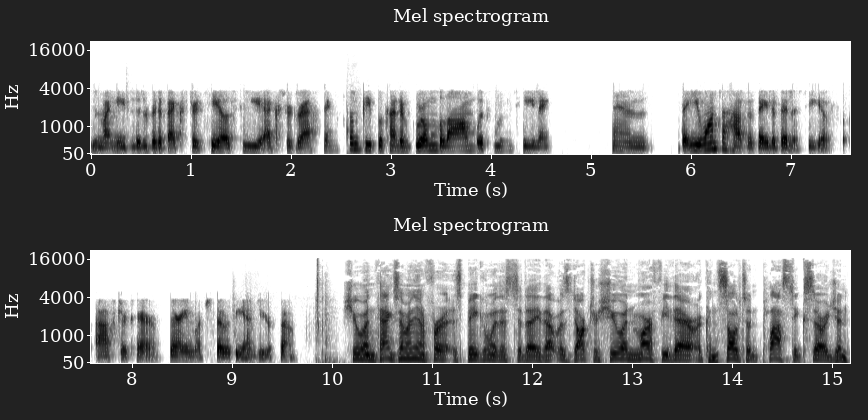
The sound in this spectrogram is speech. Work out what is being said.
You might need a little bit of extra TLC, extra dressing. Some people kind of grumble on with wound healing. Um, that you want to have availability of aftercare very much so at the end of your phone. Siún, thanks a million for speaking with us today. That was Dr. Siún Murphy there, a consultant plastic surgeon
